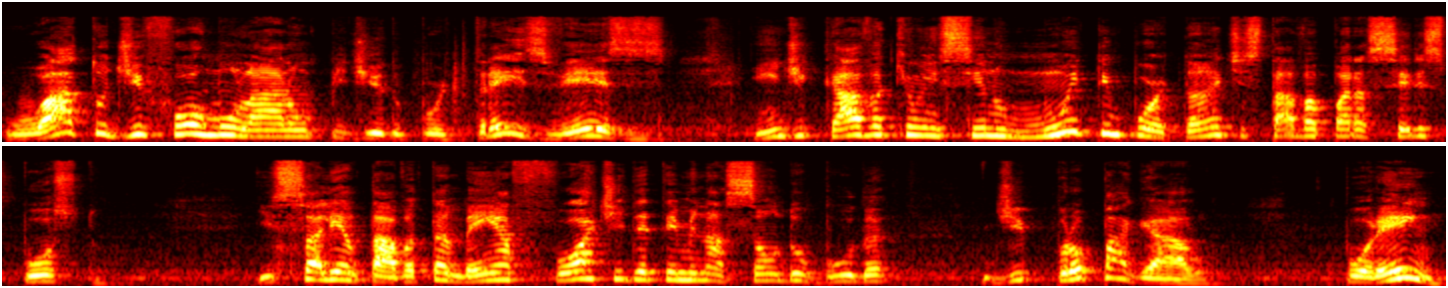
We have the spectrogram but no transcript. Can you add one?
O ato de formular um pedido por três vezes indicava que um ensino muito importante estava para ser exposto e salientava também a forte determinação do Buda de propagá-lo. Porém,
